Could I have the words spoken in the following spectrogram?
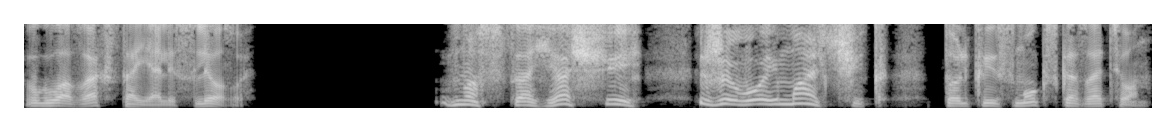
В глазах стояли слезы. «Настоящий живой мальчик», — только и смог сказать он.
